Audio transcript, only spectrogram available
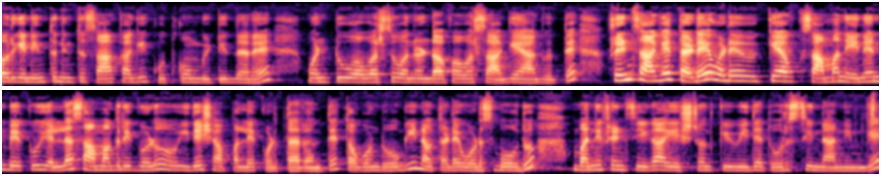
ಅವ್ರಿಗೆ ನಿಂತು ನಿಂತು ಸಾಕಾಗಿ ಕೂತ್ಕೊಂಡ್ಬಿಟ್ಟಿದ್ದಾರೆ. One two hours one and half hours ಹಾಗೆ ಆಗುತ್ತೆ. ಫ್ರೆಂಡ್ಸ್ ಹಾಗೆ ತಡೆ ಒಡೆಯೋಕ್ಕೆ ಸಾಮಾನು ಏನೇನು ಬೇಕು, ಎಲ್ಲ ಸಾಮಗ್ರಿಗಳು ಇದೇ ಶಾಪಲ್ಲೇ ಕೊಡ್ತಾರಂತೆ. ತೊಗೊಂಡು ಹೋಗಿ ನಾವು ತಡೆ ಓಡಿಸ್ಬೋದು ಬನ್ನಿ ಫ್ರೆಂಡ್ಸ್ ಈಗ ಎಷ್ಟೊಂದು ಕ್ಯೂ ಇದೆ, ತೋರಿಸ್ತೀನಿ ನಾನು ನಿಮಗೆ.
